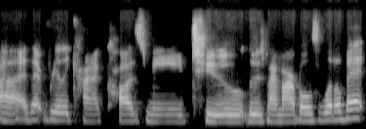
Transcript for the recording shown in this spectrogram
uh, mm-hmm. that really kind of caused me to lose my marbles a little bit.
